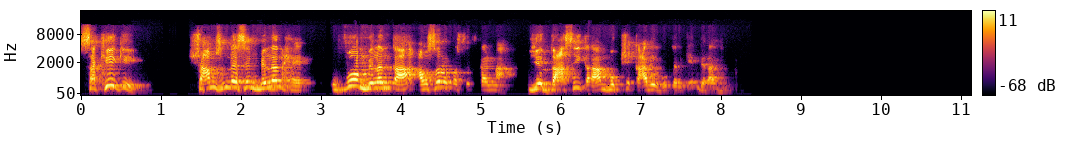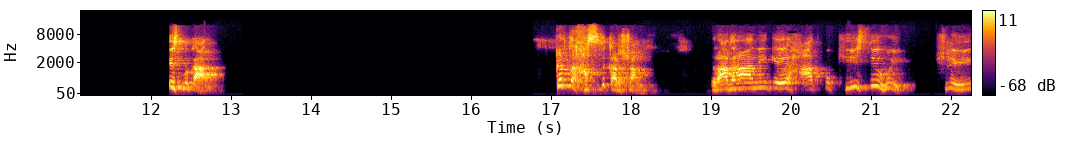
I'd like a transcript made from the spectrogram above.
सखी की श्याम सुंदर से मिलन है, वो मिलन का अवसर उपस्थित करना ये दासी का मुख्य कार्य होकर के विराज इस प्रकार कृत हस्तकर्षण राधा रानी के हाथ को खींचती हुई श्री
